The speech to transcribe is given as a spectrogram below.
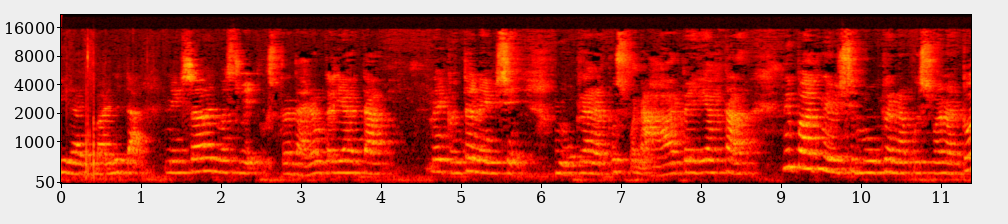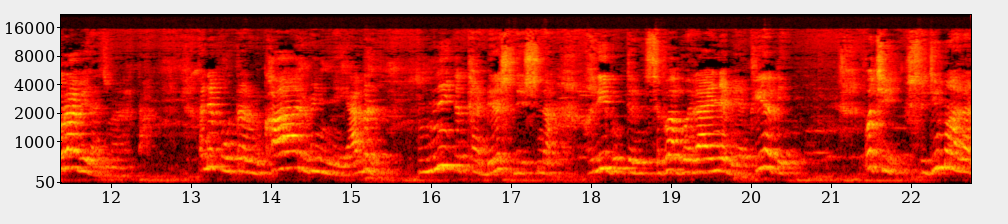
બિરાજમાન હતા ને સર્વસ્વે પુષ્પ ધારણ કર્યા હતા. ને કંઠને વિશે મોગરાના પુષ્પના હાર પહેર્યા હતા. ને પાકને વિશે મોગરાના પુષ્પના તોરા બિરાજમાન હતા. અને પોતાનું ખારવીને આગળ મુનિ તથા દેશ દેશના હરિભક્તની સભા ભરાઈને બેઠી હતી. પછી શ્રીજી મહારાજ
